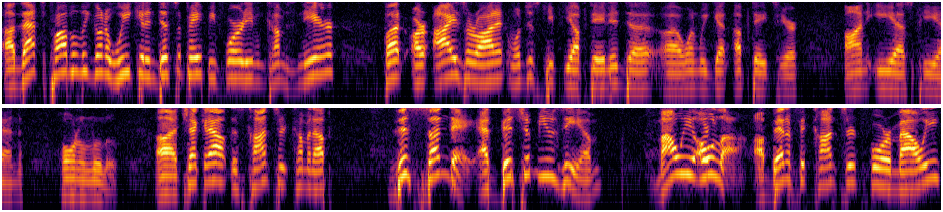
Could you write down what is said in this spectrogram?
uh, that's probably going to weaken and dissipate before it even comes near, but our eyes are on it, and we'll just keep you updated uh, uh, when we get updates here on ESPN Honolulu. Uh, check it out. This concert coming up this Sunday at Bishop Museum, Maui Ola, a benefit concert for Maui.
